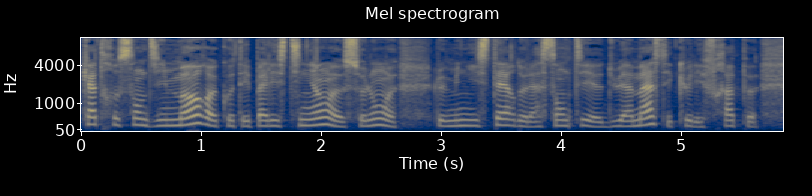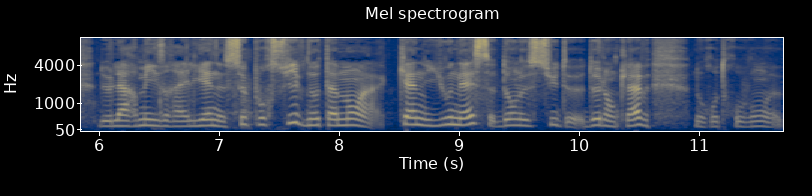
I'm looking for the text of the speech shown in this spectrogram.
410 morts côté palestinien selon le ministère de la Santé du Hamas et que les frappes de l'armée israélienne se poursuivent notamment à Khan Younes dans le sud de l'enclave. Nous retrouvons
